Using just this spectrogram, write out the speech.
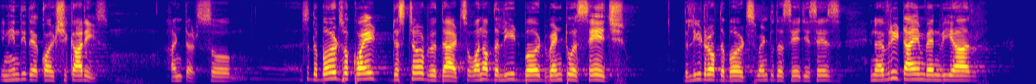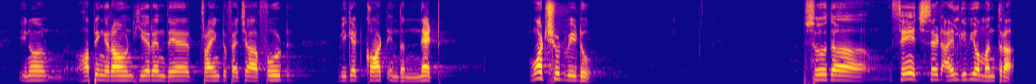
In Hindi, they are called shikaris, hunters. So, so the birds were quite disturbed with that. So one of the lead bird went to a sage. The leader of the birds went to the sage. He says, you know, every time when we are, you know, hopping around here and there trying to fetch our food, we get caught in the net. What should we do? So the sage said, I'll give you a mantra.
